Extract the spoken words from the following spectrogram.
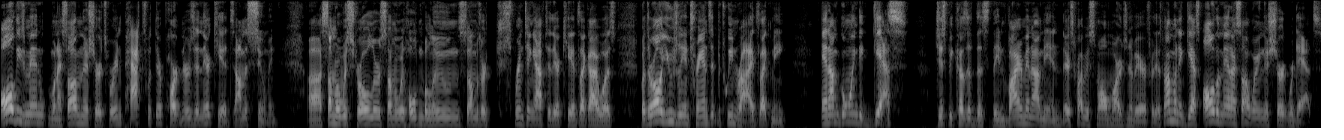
All these men, when I saw them in their shirts, were in packs with their partners and their kids, I'm assuming. Uh, some are with strollers, some are with holding balloons, some are sprinting after their kids like I was. But they're all usually in transit between rides like me. And I'm going to guess, just because of this, the environment I'm in, there's probably a small margin of error for this, but I'm going to guess all the men I saw wearing this shirt were dads.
